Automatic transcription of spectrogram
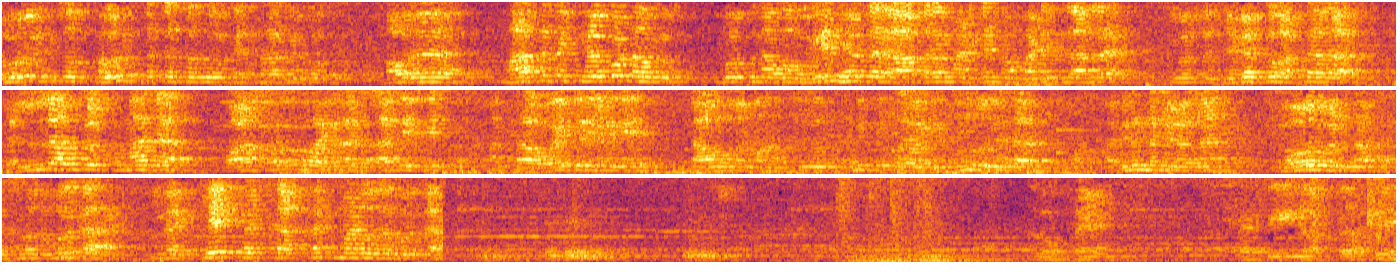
ಗೌರವಿಸ ಗೌರವಿಸ್ತಕ್ಕಂಥದ್ದು ಕೆಲಸ ಆಗಬೇಕು. ಅವರ ಮಾತನ್ನ ಕೇಳ್ಕೊಂಡು ನಾವು ಇವತ್ತು ನಾವು ಅವ್ರು ಏನ್ ಹೇಳ್ತಾರೆ ಆ ತರ ಮಾಡ್ಕೊಂಡು ನಾವು ಮಾಡಿದ್ದ ಅಂದ್ರೆ ಇವತ್ತು ಜಗತ್ತು ಅಷ್ಟೇ ಅಲ್ಲ. ಎಲ್ಲ ಹಂತಗಳ ಸಮಾಜ ಬಹಳ ಸ್ವಸ್ಥವಾಗಿರಕ್ಕೆ ಸಾಧ್ಯ ಐತಿ. ಅಂತಹ ವೈದ್ಯರುಗಳಿಗೆ ನಾವು ನಮ್ಮ ಇವತ್ತು ಸಮಿತಿ ಸಲುವಾಗಿ ತುಂಬುವುದರಿಂದ ಅಭಿನಂದನೆಗಳನ್ನ, ಗೌರವಗಳನ್ನ ಸಲ್ಲಿಸೋದ್ರ ಮೂಲಕ ಈಗ ಕೇಕ್ ಕಟ್ ಕಟ್ ಮಾಡೋದ್ರ ಮೂಲಕ happy ಡಾಕ್ಟರ್ಸ್ ಡೇ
